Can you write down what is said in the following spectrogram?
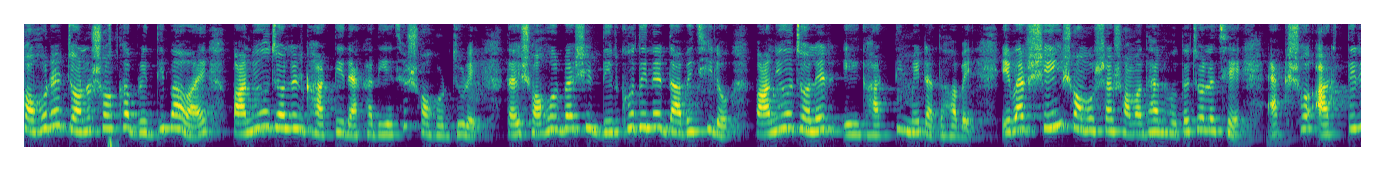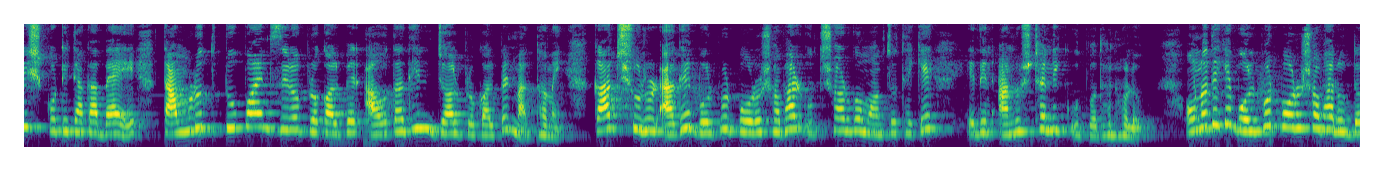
শহরের জনসংখ্যা বৃদ্ধি পাওয়ায় পানীয় জলের ঘাটতি দেখা দিয়েছে শহর জুড়ে। তাই শহরবাসীর দীর্ঘদিনের দাবি ছিল, পানীয় জলের এই ঘাটতি মেটাতে হবে। এবার সেই সমস্যা সমাধান হতে চলেছে একশো আটত্রিশ কোটি টাকা ব্যয়ে তামরুদ টু পয়েন্ট জিরো প্রকল্পের আওতাধীন জল প্রকল্পের মাধ্যমে। কাজ শুরুর আগে বোলপুর পৌরসভার উৎসর্গ মঞ্চ থেকে এদিন আনুষ্ঠানিক উদ্বোধন হলো। অন্যদিকে বোলপুর পৌরসভার উদ্যোগে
